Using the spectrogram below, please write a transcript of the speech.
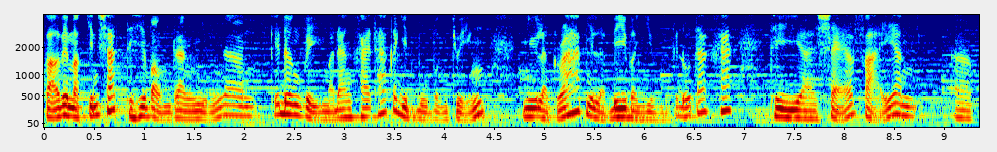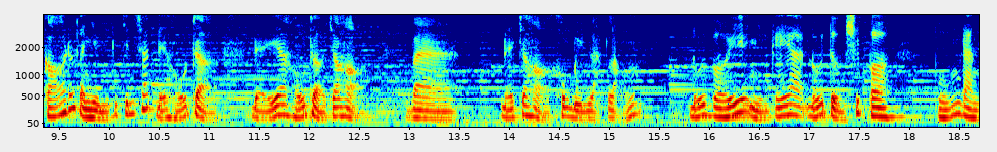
và ở về mặt chính sách thì hy vọng rằng những cái đơn vị mà đang khai thác các dịch vụ vận chuyển như là Grab, như là Bi và nhiều những cái đối tác khác thì à, sẽ phải à, có rất là nhiều những cái chính sách để hỗ trợ, để hỗ trợ cho họ và để cho họ không bị lạc lõng đối với những cái đối tượng shipper vốn đang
